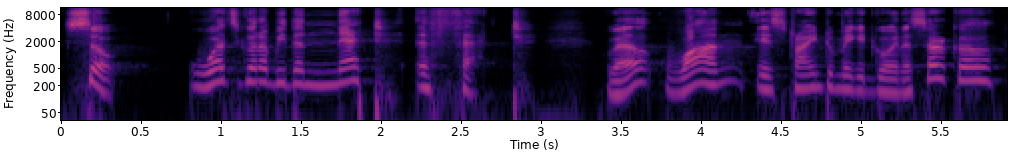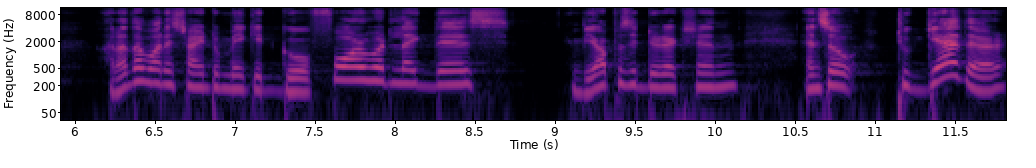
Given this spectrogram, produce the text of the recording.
So what's gonna be the net effect? Well, one is trying to make it go in a circle, Another one is trying to make it go forward like this in the opposite direction. And so together,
